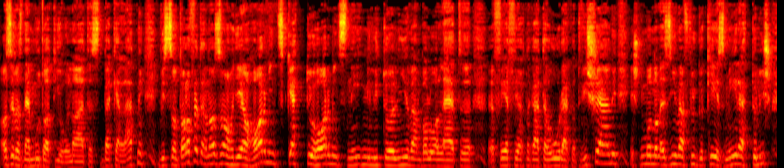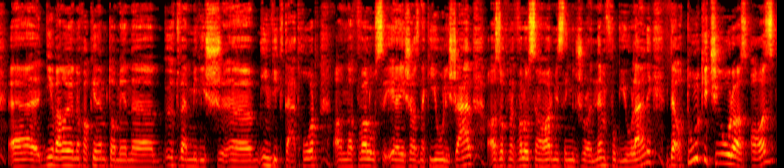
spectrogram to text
azért az nem mutat jól, na hát ezt be kell látni. Viszont alapvetően az van, hogy ilyen 32-34 millitől nyilvánvalóan lehet férfiaknak általában órákat viselni, és mondom, ez nyilván függ a kéz mérettől is. Nyilván olyanok, aki nem tudom én 50 millis inviktát hord, annak valószínűleg, és az neki jól is áll, azoknak valószínűleg a 34 millis óra nem fog jól állni, de a túl kicsi óra az az,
